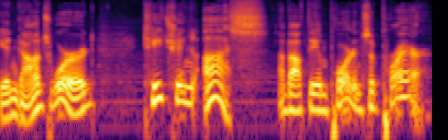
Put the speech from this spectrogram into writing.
in God's Word, teaching us about the importance of prayer.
